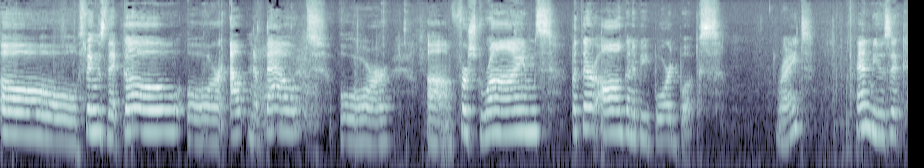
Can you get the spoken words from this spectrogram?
oh, things that go, or out and about, or um, first rhymes, but they're all going to be board books, right? And music,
